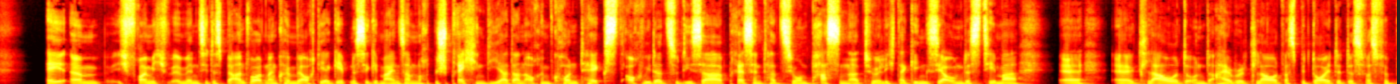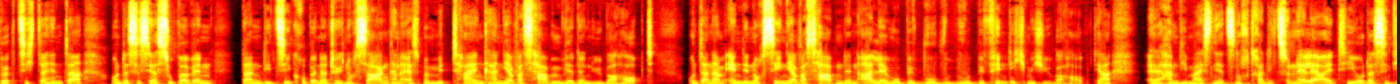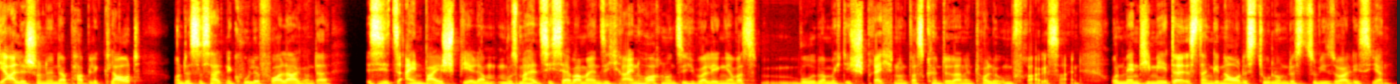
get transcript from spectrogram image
hey, ähm, ich freue mich, wenn Sie das beantworten, dann können wir auch die Ergebnisse gemeinsam noch besprechen, die ja dann auch im Kontext auch wieder zu dieser Präsentation passen natürlich. Da ging es ja um das Thema äh, äh, Cloud und Hybrid Cloud, was bedeutet das, was verbirgt sich dahinter. Und das ist ja super, wenn dann die Zielgruppe natürlich noch sagen kann, erstmal mitteilen kann, ja, was haben wir denn überhaupt? Und dann am Ende noch sehen, ja, was haben denn alle? Wo, wo, wo befinde ich mich überhaupt? Ja, äh, haben die meisten jetzt noch traditionelle IT oder sind die alle schon in der Public Cloud? Und das ist halt eine coole Vorlage. Und da ist jetzt ein Beispiel. Da muss man halt sich selber mal in sich reinhorchen und sich überlegen, ja, was, worüber möchte ich sprechen und was könnte da eine tolle Umfrage sein. Und Mentimeter ist dann genau das Tool, um das zu visualisieren.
